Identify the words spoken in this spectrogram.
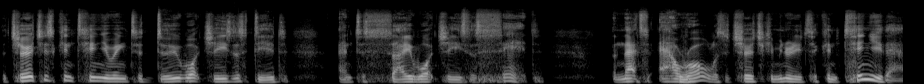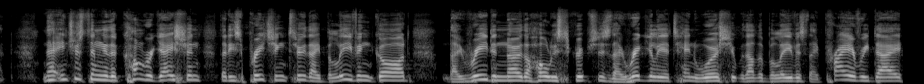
The church is continuing to do what Jesus did and to say what Jesus said. And that's our role as a church community to continue that. Now, interestingly, the congregation that he's preaching to, they believe in God, they read and know the Holy Scriptures, they regularly attend worship with other believers, they pray every day,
